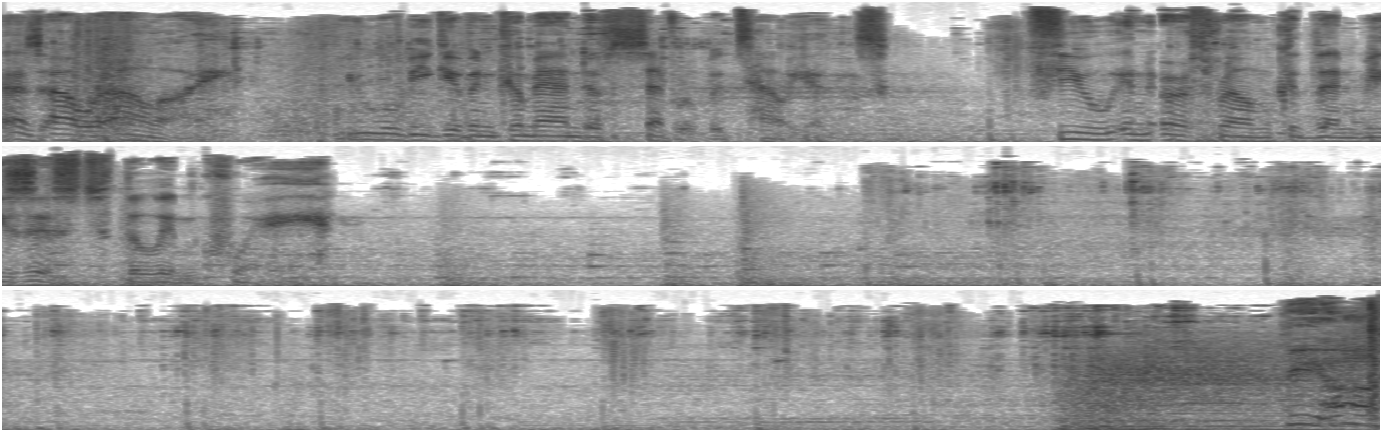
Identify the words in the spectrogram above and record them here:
As our ally, be given command of several battalions. Few in Earthrealm could then resist the Lin Kuei. Bihan!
